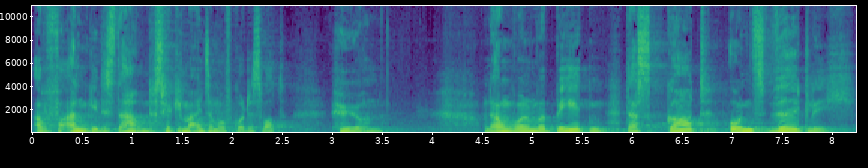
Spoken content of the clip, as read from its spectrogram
Aber vor allem geht es darum, dass wir gemeinsam auf Gottes Wort hören. Und darum wollen wir beten, dass Gott uns wirklich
